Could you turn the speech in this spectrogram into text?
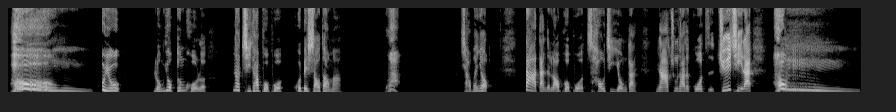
轰！哎呦，龙又喷火了。那其他婆婆会被烧到吗？哇！小朋友，大胆的老婆婆超级勇敢，拿出她的锅子举起来，轰！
